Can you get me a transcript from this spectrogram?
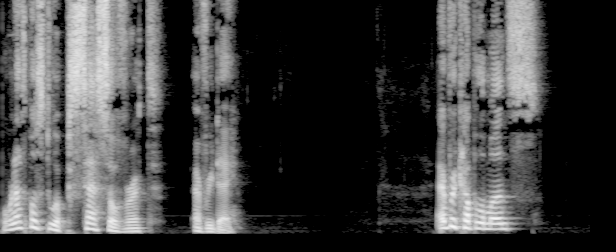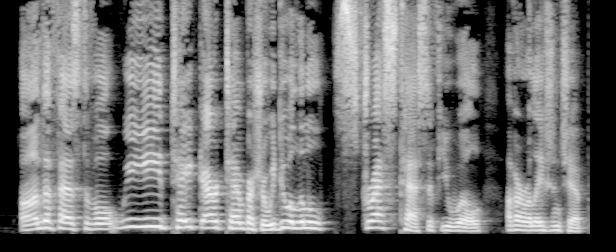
But we're not supposed to obsess over it every day. Every couple of months, on the festival, we take our temperature. We do a little stress test, if you will, of our relationship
